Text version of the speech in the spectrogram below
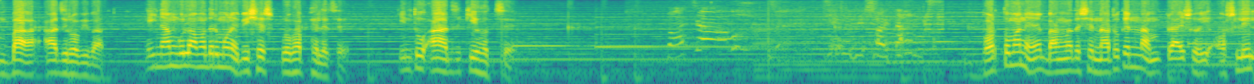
বা আজ রবিবার। এই নামগুলো আমাদের মনে বিশেষ প্রভাব ফেলেছে। কিন্তু আজ কি হচ্ছে? বর্তমানে বাংলাদেশের নাটকের নাম প্রায়শই অশ্লীল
